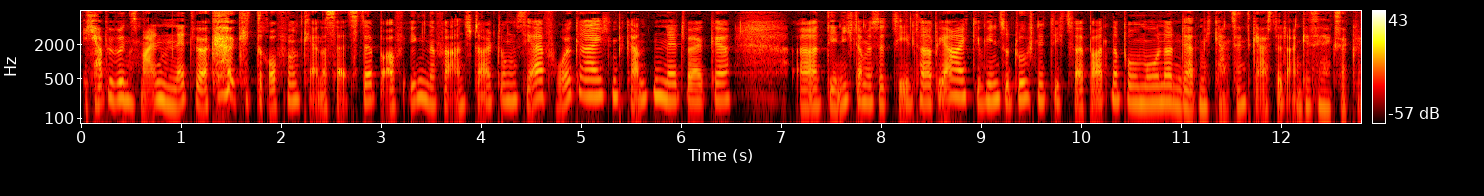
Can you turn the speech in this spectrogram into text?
ich habe übrigens mal einen Networker getroffen, kleiner Sidestep, auf irgendeiner Veranstaltung, sehr erfolgreichen, bekannten Networker, äh, den ich damals erzählt habe, ja, ich gewinne so durchschnittlich zwei Partner pro Monat. Und der hat mich ganz entgeistert angesehen und gesagt,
